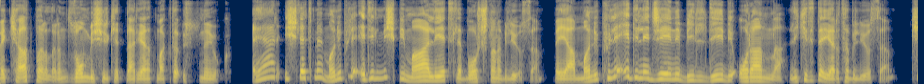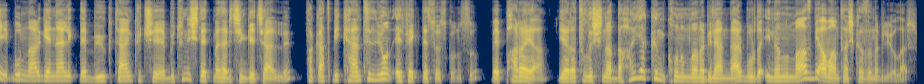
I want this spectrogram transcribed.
Ve kağıt paraların zombi şirketler yaratmakta üstüne yok. Eğer işletme manipüle edilmiş bir maliyetle borçlanabiliyorsa veya manipüle edileceğini bildiği bir oranla likidite yaratabiliyorsa ki bunlar genellikle büyükten küçüğe bütün işletmeler için geçerli. Fakat bir kantilyon efekt de söz konusu. Ve paraya, yaratılışına daha yakın konumlanabilenler burada inanılmaz bir avantaj kazanabiliyorlar.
